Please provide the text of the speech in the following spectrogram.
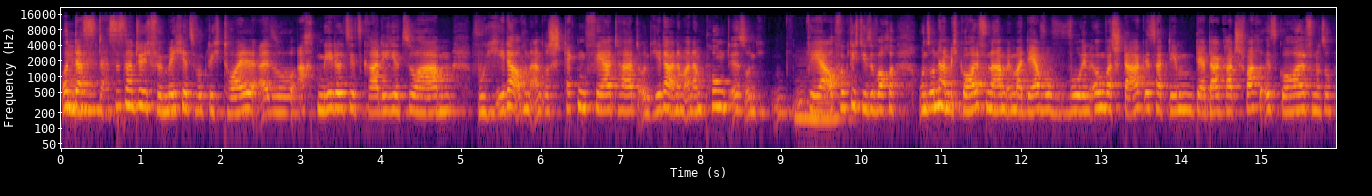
Und das, das ist natürlich für mich jetzt wirklich toll, also acht Mädels jetzt gerade hier zu haben, wo jeder auch ein anderes Steckenpferd hat und jeder an einem anderen Punkt ist und wir ja auch wirklich diese Woche uns unheimlich geholfen haben, immer der, wo, wo in irgendwas stark ist, hat dem, der da gerade schwach ist, geholfen und so.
